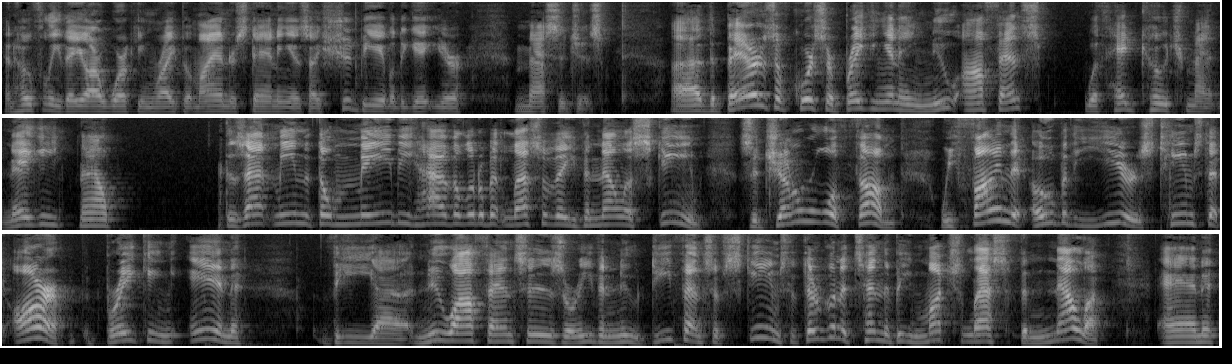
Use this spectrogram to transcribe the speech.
and hopefully they are working right. But my understanding is I should be able to get your messages. Uh, the Bears, of course, are breaking in a new offense with head coach Matt Nagy. Now, does that mean that they'll maybe have a little bit less of a vanilla scheme? As a general rule of thumb, we find that over the years, teams that are breaking in the uh, new offenses or even new defensive schemes, that they're going to tend to be much less vanilla. And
